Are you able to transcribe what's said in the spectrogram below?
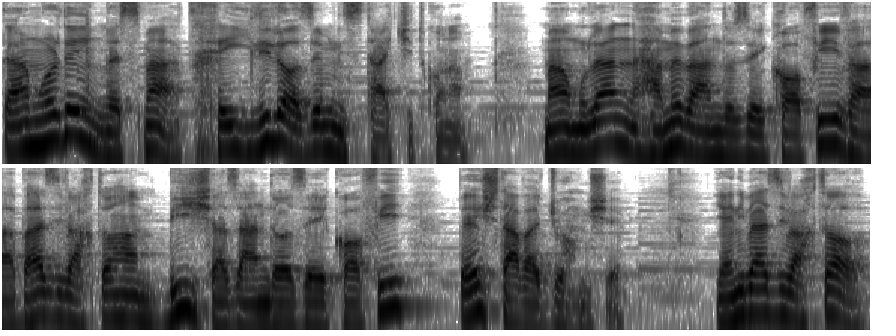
در مورد این قسمت خیلی لازم نیست تاکید کنم. معمولا همه به اندازه کافی و بعضی وقتا هم بیش از اندازه کافی بهش توجه میشه. یعنی بعضی وقتا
